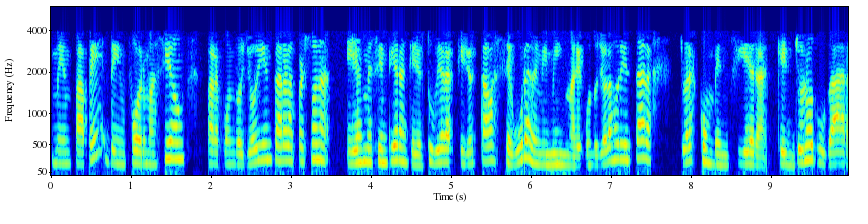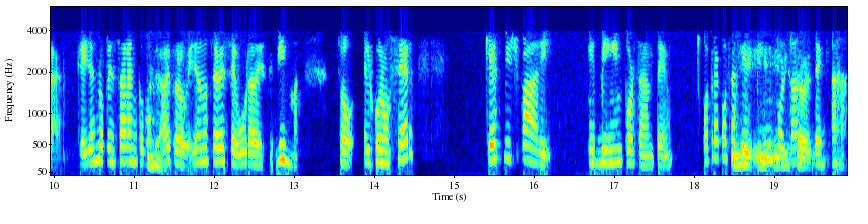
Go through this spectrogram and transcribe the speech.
me empapé de información para cuando yo orientara a las personas, ellas me sintieran que yo estuviera, que yo estaba segura de mí misma, que cuando yo las orientara, yo las convenciera, que yo no dudara, que ellas no pensaran como que, ay, pero ella no se ve segura de sí misma. So, el conocer qué es Beachbody es bien importante. Otra cosa que es bien importante. Ajá.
